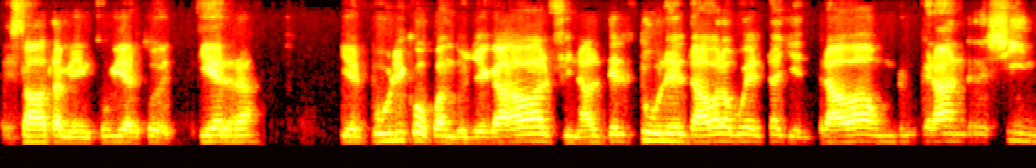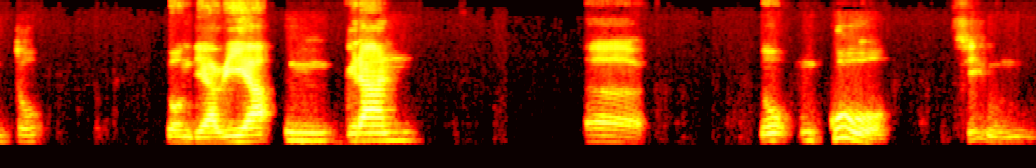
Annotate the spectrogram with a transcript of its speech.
Estaba también cubierto de tierra y el público cuando llegaba al final del túnel daba la vuelta y entraba a un gran recinto donde había un gran, uh, no, un cubo, ¿sí? un,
